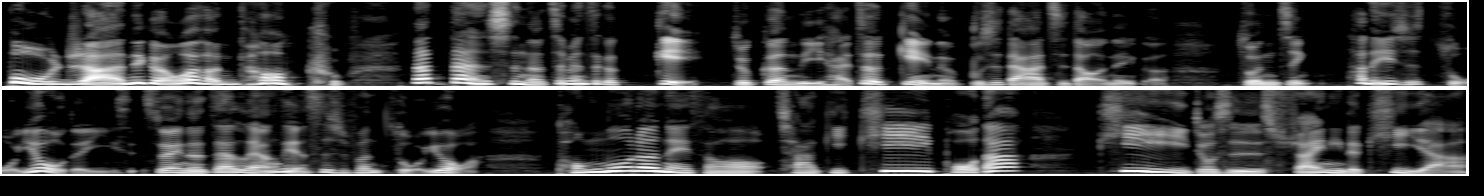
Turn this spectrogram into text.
不然你可能会很痛苦。那但是呢，这边这个 “gay” 就更厉害。这个 “gay” 呢，不是大家知道的那个。尊敬，它的意思是左右的意思，所以呢，在两点四十分左右啊，동물원에서자기키보다 key 就是 shiny 的 key 啊，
